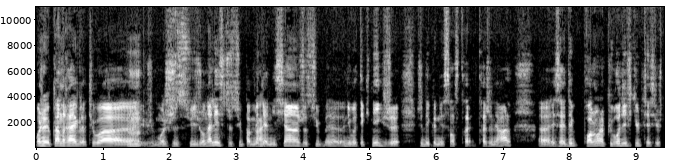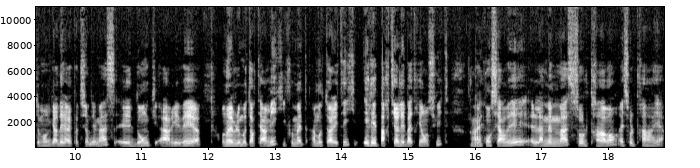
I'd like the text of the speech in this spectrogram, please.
moi, j'avais plein de règles, tu vois. Euh, mhm. moi, je suis journaliste, je suis pas mécanicien, je suis euh, au niveau technique, j'ai des connaissances très, très générales. Euh, et ça a été probablement la plus grosse difficulté, c'est justement de garder la répartition des masses et donc arriver. on enlève le moteur thermique, il faut mettre un moteur électrique et répartir les batteries ensuite pour conserver la même masse sur le train avant et sur le train arrière.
